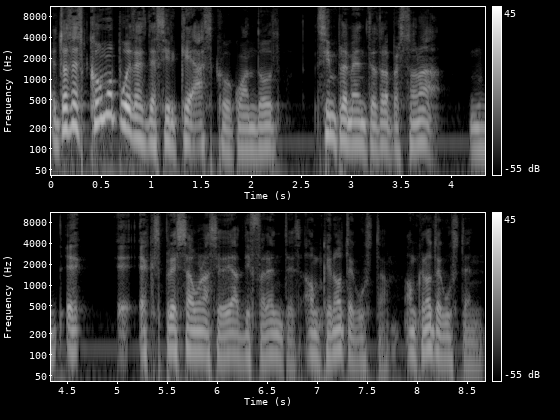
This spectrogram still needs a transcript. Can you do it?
Entonces, ¿cómo puedes decir qué asco cuando simplemente otra persona eh, eh, expresa unas ideas diferentes, aunque no te gustan, aunque no te gusten?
